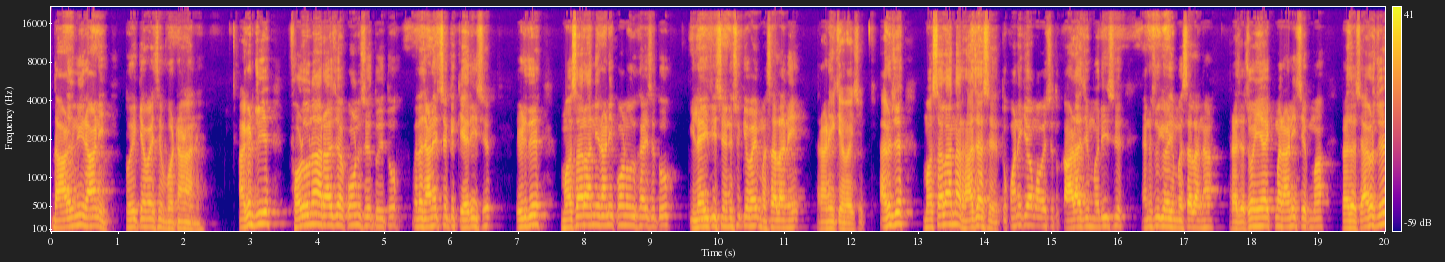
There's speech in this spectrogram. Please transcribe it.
દાળની રાણી તો એ કહેવાય છે વટાણાની. આગળ જોઈએ, ફળોના રાજા કોણ છે તો એ તો બધા જાણે છે કે કેરી છે. એવી રીતે મસાલાની રાણી કોણ ઓળખાય છે તો ઇલાયચી છે. એને શું કહેવાય? મસાલાની રાણી કહેવાય છે. આગળ જે મસાલાના રાજા છે તો કોને કહેવામાં આવે છે? તો કાળા જે મરી છે. એને શું કહેવાય? છે મસાલાના રાજા. જો અહીંયા એકમાં રાણી છે, એકમાં રાજા છે. આગળ જોઈએ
